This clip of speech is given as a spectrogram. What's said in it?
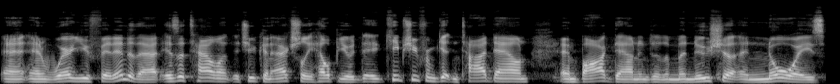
and, and, where you fit into that is a talent that you can actually help you. It keeps you from getting tied down and bogged down into the minutia and noise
